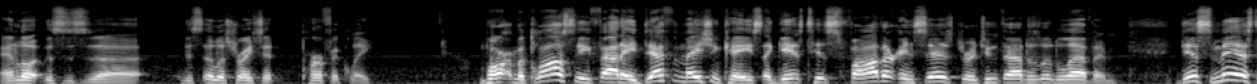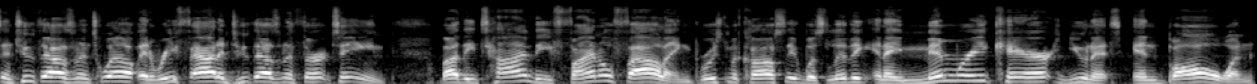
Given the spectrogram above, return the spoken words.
And look, this is uh, this illustrates it perfectly. Mark McCloskey filed a defamation case against his father and sister in 2011, dismissed in 2012 and refiled in 2013. By the time the final filing, Bruce McCloskey was living in a memory care unit in Ballwin.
